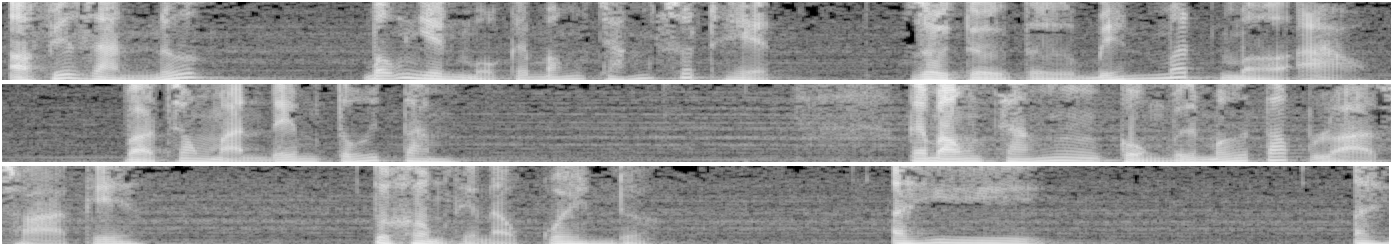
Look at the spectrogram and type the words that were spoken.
Ở phía giàn nước, Bỗng nhiên một cái bóng trắng xuất hiện, Rồi từ từ biến mất mờ ảo và trong màn đêm tối tăm. Cái bóng trắng cùng với mớ tóc lòa xòa kia, Tôi không thể nào quên được. Ấy ấy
